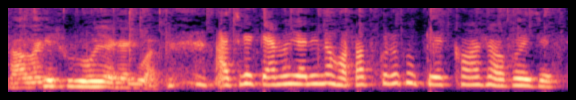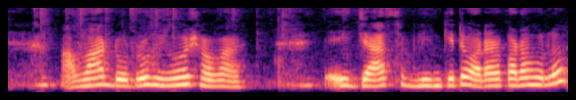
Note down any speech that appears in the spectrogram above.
তার আগে শুরু হয়ে যাক একবার। আজকে কেন জানি না হঠাৎ করে খুব কেক খাওয়া শখ হয়েছে। আমার ডোডো মিমো সবার। এই জাস্ট ব্লিঙ্কেটে অর্ডার করা হলো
